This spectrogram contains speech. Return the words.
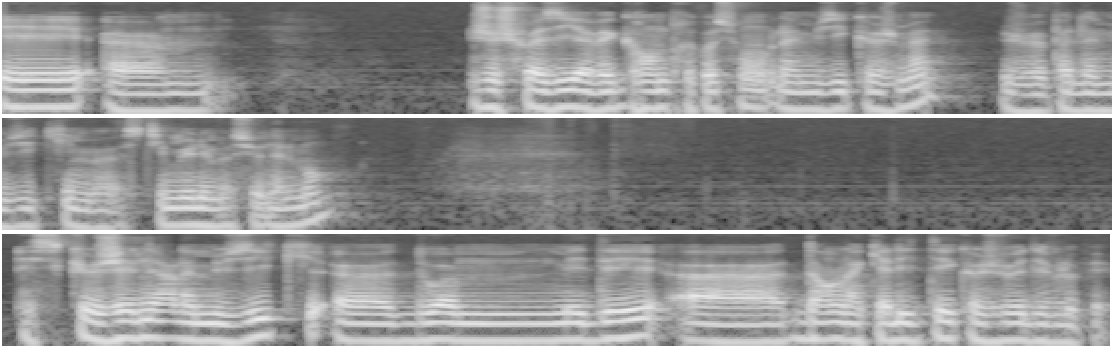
Et euh, je choisis avec grande précaution la musique que je mets. Je ne veux pas de la musique qui me stimule émotionnellement. Et ce que génère la musique euh, doit m'aider dans la qualité que je veux développer.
